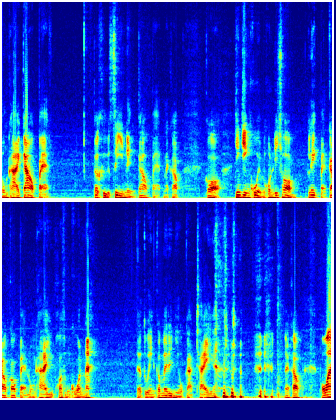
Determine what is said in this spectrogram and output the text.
ลงท้าย 98 ก็คือ 4198 นะครับ ก็จริงๆคุยเป็นคนที่ชอบเลข 8998 ลงท้ายอยู่พอสมควรนะ แต่ตัวเองก็ไม่ได้มีโอกาสใช้นะครับ เพราะว่า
